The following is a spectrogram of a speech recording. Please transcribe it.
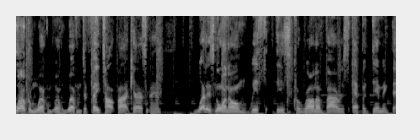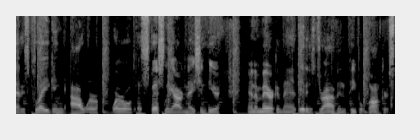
Welcome, welcome, welcome, welcome to Faith Talk Podcast, man. What is going on with this coronavirus epidemic that is plaguing our world, especially our nation here in America, man? It is driving people bonkers.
